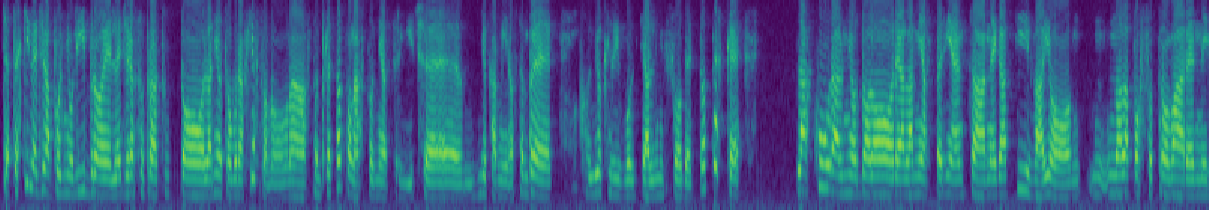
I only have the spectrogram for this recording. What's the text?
Cioè, per chi leggerà poi il mio libro e leggerà soprattutto la mia autografia, sono una, sempre stata una sognatrice, io cammino sempre con gli occhi rivolti all'info, ho detto perché la cura al mio dolore, alla mia esperienza negativa, io non la posso trovare nei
